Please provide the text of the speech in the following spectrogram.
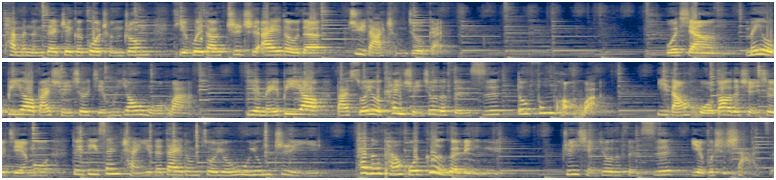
他们能在这个过程中体会到支持爱豆的巨大成就感。我想没有必要把选秀节目妖魔化，也没必要把所有看选秀的粉丝都疯狂化。一档火爆的选秀节目对第三产业的带动作用毋庸置疑，它能盘活各个领域。追选秀的粉丝也不是傻子，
